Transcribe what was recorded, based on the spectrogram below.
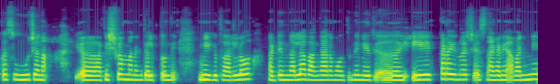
ఒక సూచన. విశ్వం మనకు తెలుపుతుంది. మీకు త్వరలో పట్టిందల్లా బంగారం అవుతుంది. మీరు ఎక్కడ ఇన్వెస్ట్ చేసినా కానీ అవన్నీ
